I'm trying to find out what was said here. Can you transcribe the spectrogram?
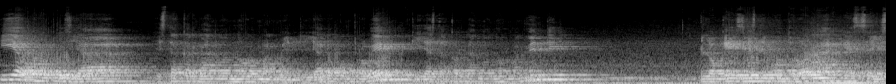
y ahora pues ya está cargando normalmente, ya lo comprobé que ya está cargando normalmente. Lo que es este Motorola G6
